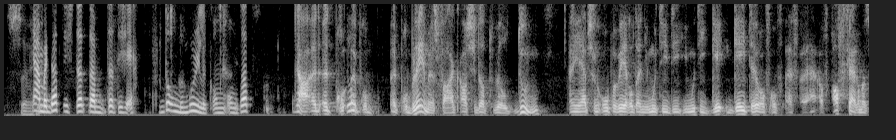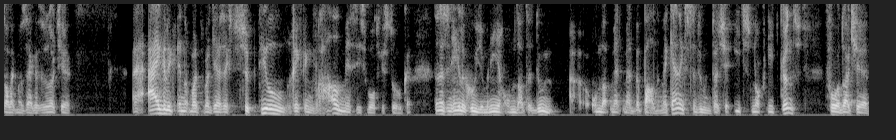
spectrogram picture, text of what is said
Dus, eh, Ja, maar dat is, dat, dat, dat is echt verdomde moeilijk om, om dat... Ja, het, het, pro- het, pro- het probleem is vaak als je dat wilt doen en je hebt zo'n open wereld en je moet die, die, je moet die ga- gaten of, of, of, eh, of afschermen, zal ik maar zeggen, zodat je eh, eigenlijk in wat, wat jij zegt, subtiel richting verhaalmissies wordt gestoken, dan is een hele goede manier om dat te doen. Eh, om dat met, met bepaalde mechanics te doen. Dat je iets nog niet kunt voordat je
